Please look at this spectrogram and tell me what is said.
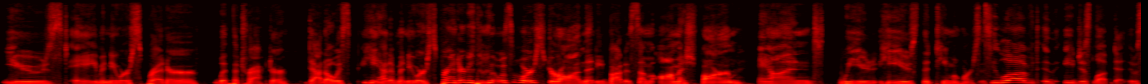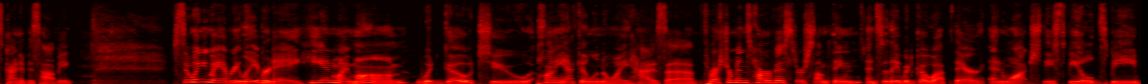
used a manure spreader with a tractor. Dad always he had a manure spreader that was horse drawn that he bought at some Amish farm, and we he used the team of horses. He loved he just loved it. It was kind of his hobby. So anyway, every Labor Day, he and my mom would go to Pontiac, Illinois has a thresherman's harvest or something. And so they would go up there and watch these fields be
